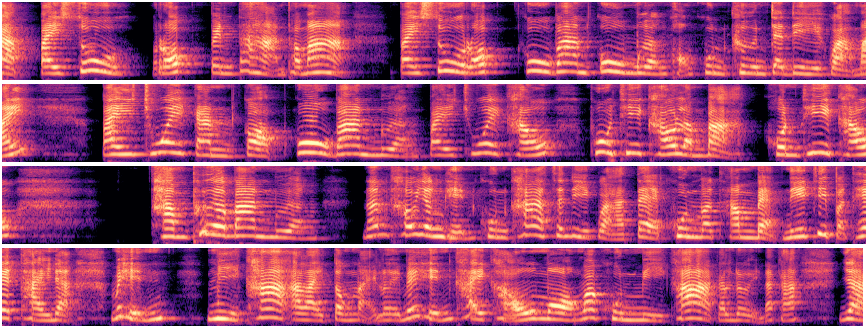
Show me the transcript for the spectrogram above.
กลับไปสู้ รบเป็นทหารพม่า ไปสู้รบกู้บ้านกู้เมืองของคุณคืนจะดีกว่าไหม ไปช่วยกันกอบกู้บ้านเมืองไปช่วยเขาผู้ที่เขาลำบาก คนที่เขาทำเพื่อบ้านเมือง นั่นเขายังเห็นคุณค่าซะดีกว่า แต่คุณมาทำแบบนี้ที่ประเทศไทยเนี่ยไม่เห็นมีค่าอะไรตรงไหนเลย ไม่เห็นใครเขามองว่าคุณมีค่ากันเลยนะคะ อย่า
